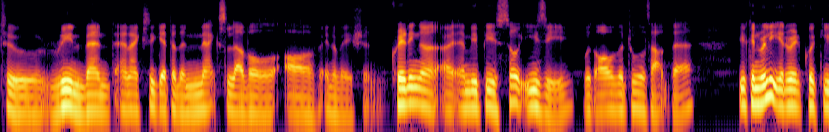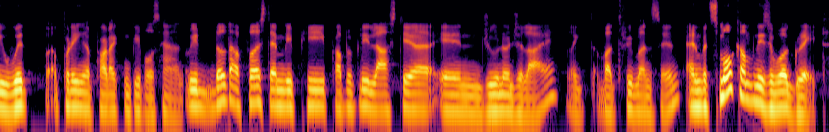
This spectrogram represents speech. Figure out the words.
to reinvent and actually get to the next level of innovation. Creating a, a MVP is so easy with all the tools out there you can really iterate quickly with uh, putting a product in people's hands. We built our first MVP probably last year in June or July, like about three months in. And with small companies, it worked great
